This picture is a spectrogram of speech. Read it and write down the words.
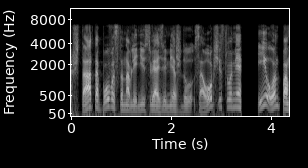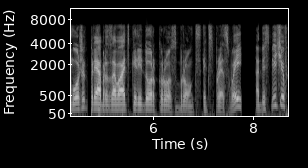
штата по восстановлению связи между сообществами, и он поможет преобразовать коридор Кросс-Бронкс Экспрессвей, обеспечив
